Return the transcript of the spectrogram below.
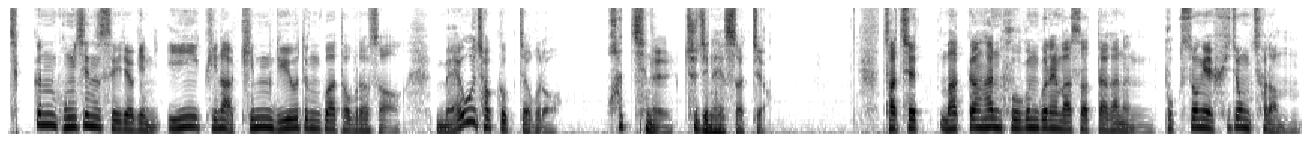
측근 공신 세력인 이귀나 김류 등과 더불어서 매우 적극적으로 화친을 추진했었죠. 자칫 막강한 후금군에 맞섰다가는 북송의 휘종처럼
